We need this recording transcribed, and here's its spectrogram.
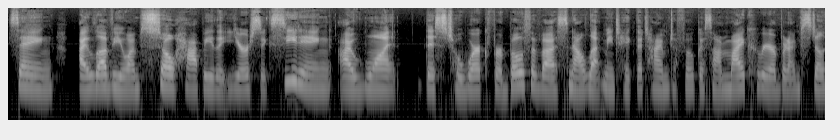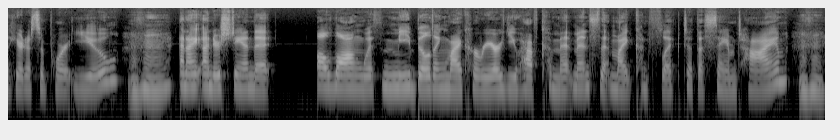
saying, I love you, I'm so happy that you're succeeding, I want this to work for both of us. Now let me take the time to focus on my career, but I'm still here to support you. Mhm. And I understand that along with me building my career, you have commitments that might conflict at the same time Mhm.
